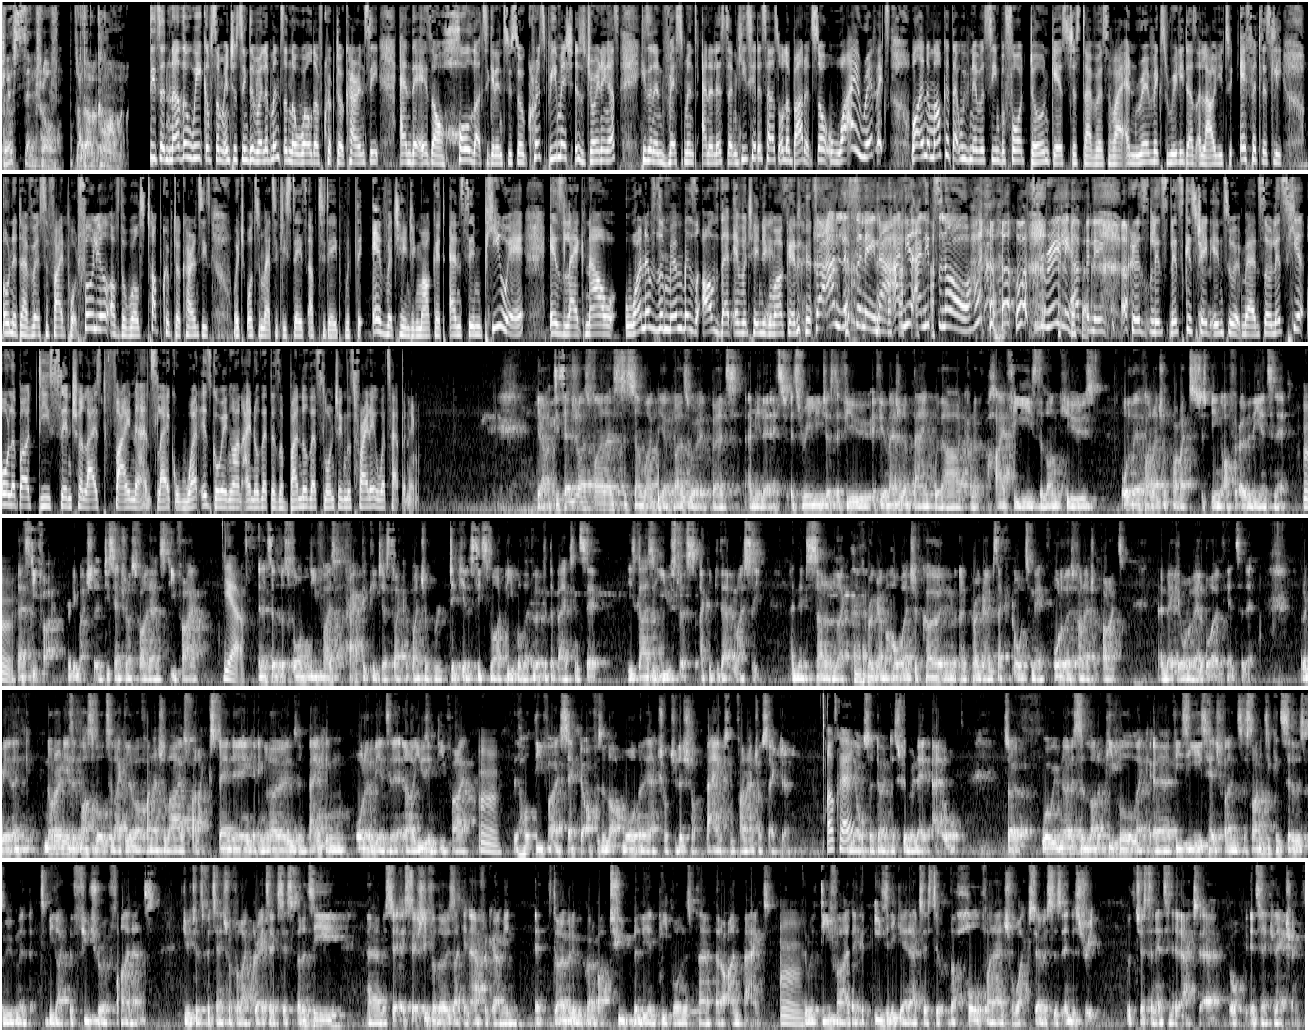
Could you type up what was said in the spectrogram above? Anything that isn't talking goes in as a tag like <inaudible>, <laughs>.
CliffCentral.com. It's another week of some interesting developments in the world of cryptocurrency, and there is a whole lot to get into. So Chris Beamish is joining us. He's an investment analyst, and he's here to tell us all about it. So why Revix? Well, in a market that we've never seen before, don't guess, just diversify. And Revix really does allow you to effortlessly own a diversified portfolio of the world's top cryptocurrencies, which automatically stays up to date with the ever-changing market. And Simpiwe is like now one of the members of that ever-changing yes. market. So I'm I'm listening now. I need I need to know <laughs> what's really happening. Chris, let's let's get straight into it, man. So let's hear all about decentralized finance. Like what is going on? I know that there's a bundle that's launching this Friday. What's happening? Yeah, decentralized finance to some might be a buzzword, but I mean it's it's really just if you if you imagine a bank without kind of high fees, the long queues, all of their financial products just being offered over the internet. Mm. That's DeFi, pretty much. The decentralized finance, DeFi. Yeah. In its simplest form, DeFi is practically just like a bunch of ridiculously smart people that looked at the banks and said, these guys are useless. I could do that in my sleep. And then decided to like <laughs> program a whole bunch of code and, and, programs that could automate all of those financial products and make it all available over the internet. But I mean, like, not only is it possible to like live our financial lives by like spending, getting loans and banking all over the internet now using DeFi, mm. the whole DeFi sector offers a lot more than the actual traditional banks and financial sector. Okay. And they also don't discriminate at all. So what we've noticed is a lot of people like uh, VCs, hedge funds are starting to consider this movement to be like the future of finance due to its potential for like greater accessibility, um, especially for those like in Africa. I mean, it, globally we've got about two billion people on this planet that are unbanked, mm. and with DeFi they could easily gain access to the whole financial like services industry with just an internet access or internet connection.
